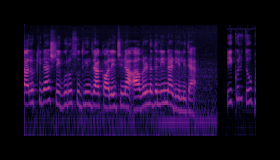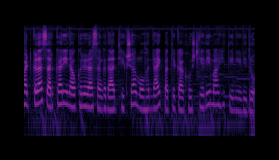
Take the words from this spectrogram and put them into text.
ತಾಲೂಕಿನ ಶ್ರೀ ಗುರು ಸುಧೀಂದ್ರ ಕಾಲೇಜಿನ ಆವರಣದಲ್ಲಿ ನಡೆಯಲಿದೆ. ಈ ಕುರಿತು ಭಟ್ಕಳ ಸರ್ಕಾರಿ ನೌಕರರ ಸಂಘದ ಅಧ್ಯಕ್ಷ ಮೋಹನ್ ನಾಯ್ಕ್ ಪತ್ರಿಕಾಗೋಷ್ಠಿಯಲ್ಲಿ ಮಾಹಿತಿ ನೀಡಿದರು.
